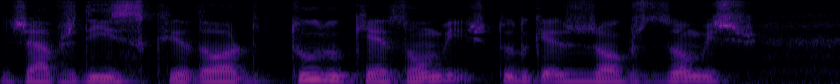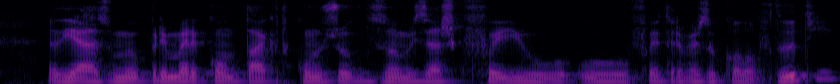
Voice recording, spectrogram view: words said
Já vos disse que adoro tudo o que é zombies, tudo o que é jogos de zombies. Aliás, o meu primeiro contacto com um jogo de zombies acho que foi, o, o foi através do Call of Duty,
